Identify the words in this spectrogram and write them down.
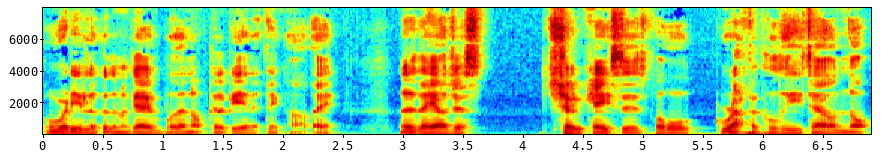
already look at them and go well they're not going to be anything are they No, they are just showcases for graphical detail not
